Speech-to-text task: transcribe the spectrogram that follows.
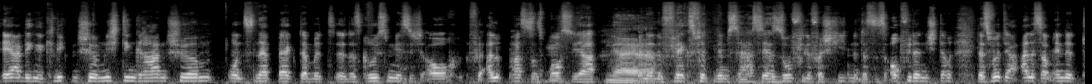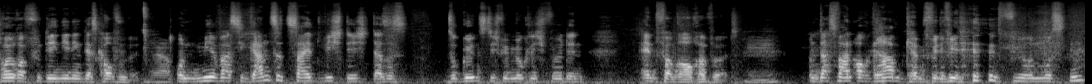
eher den geknickten Schirm, nicht den geraden Schirm und Snapback, damit äh, das größenmäßig auch für alle passt. Sonst brauchst du ja, Ja, ja. wenn du eine Flexfit nimmst, da hast du ja so viele verschiedene, das ist auch wieder nicht, da- das wird ja alles am Ende teurer für denjenigen, der es kaufen will. Ja. Und mir war es die ganze Zeit wichtig, dass es so günstig wie möglich für den Endverbraucher wird. Und das waren auch Grabenkämpfe, die wir führen mussten.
